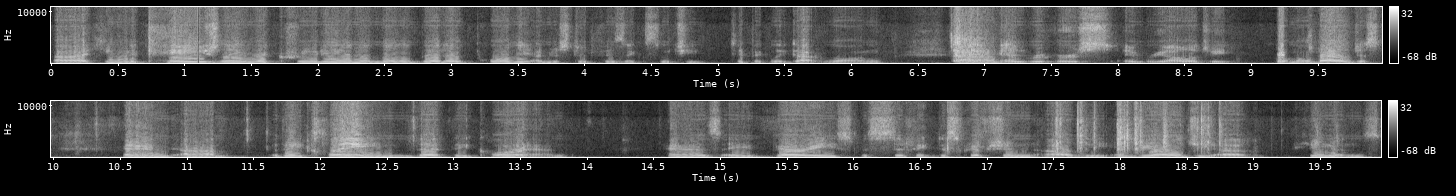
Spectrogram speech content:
Uh, he would occasionally recruit in a little bit of poorly understood physics, which he typically got wrong. Um, And reverse embryology. I'm biologist, and um, they claim that the Koran has a very specific description of the embryology of humans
